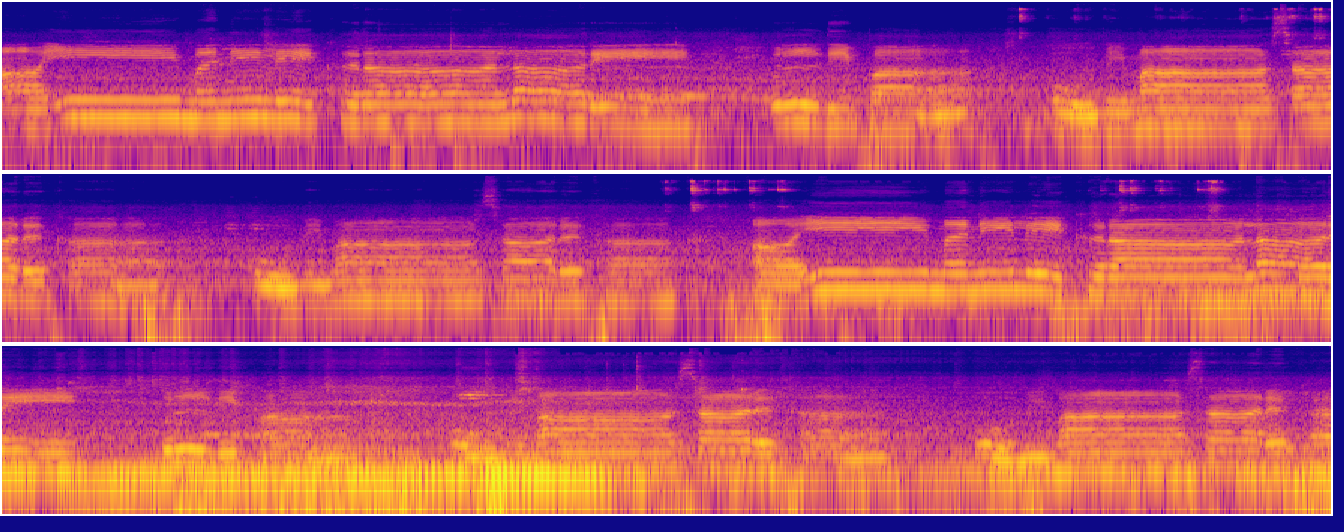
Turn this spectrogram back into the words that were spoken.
आई मने लेखराला रे कुलदीपा उभिमा सारखा उभिमा सारखा. आई मने लेखराला रे कुलदीपा उभिमा सारखा उभिमा सारखा.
